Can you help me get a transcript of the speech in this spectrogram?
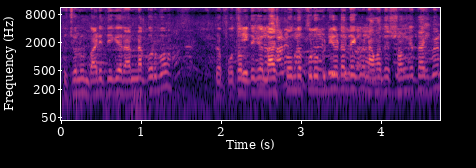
তো চলুন বাড়ি থেকে রান্না করব। তো প্রথম থেকে লাস্ট পর্যন্ত পুরো ভিডিওটা দেখবেন আমাদের সঙ্গে থাকবেন।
